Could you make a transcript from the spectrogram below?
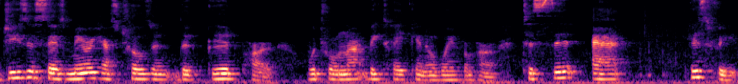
Jesus says Mary has chosen the good part, which will not be taken away from her, to sit at his feet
